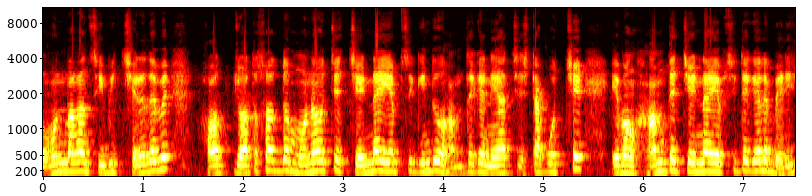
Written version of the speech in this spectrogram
মোহনবাগান শিবির ছেড়ে দেবে। যথাসাধ্য মনে হচ্ছে চেন্নাই এফসি কিন্তু হামতেকে নেওয়ার চেষ্টা করছে এবং হামতে চেন্নাই এফসিতে গেলে বেশি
